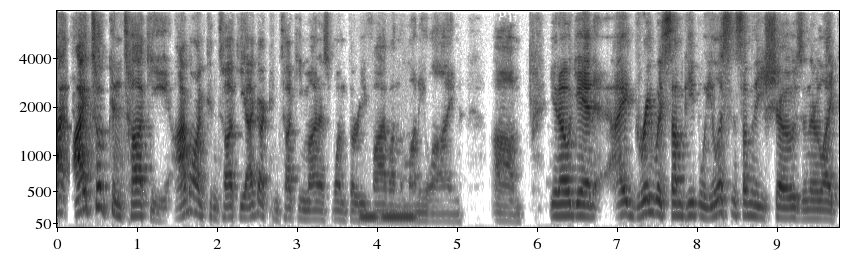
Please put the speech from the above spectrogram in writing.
I, I took Kentucky. I'm on Kentucky. I got Kentucky minus 135 on the money line. Um, you know, again, I agree with some people. You listen to some of these shows and they're like,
